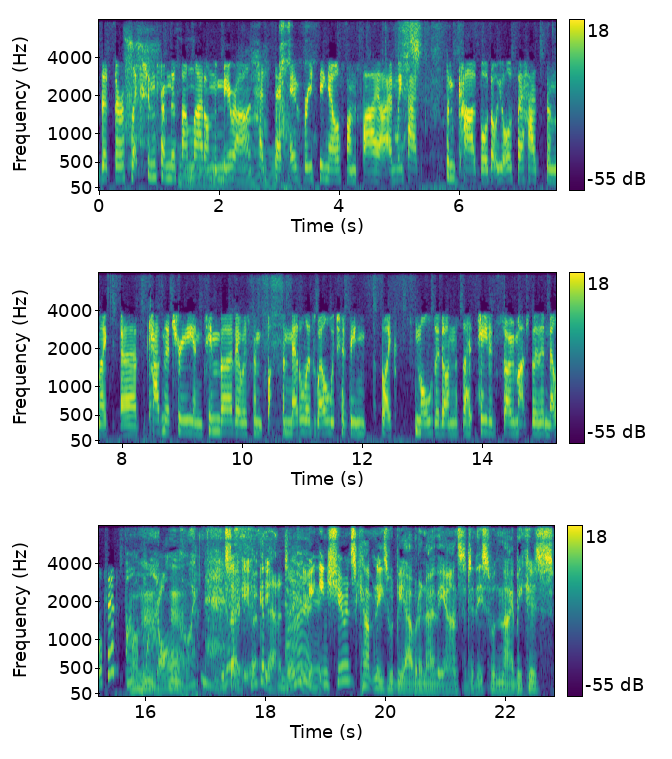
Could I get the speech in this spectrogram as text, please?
that the reflection from the sunlight on the mirror had set everything else on fire. And we had some cardboard, but we also had some like uh, cabinetry and timber. There was some some metal as well, which had been like molded on, heated so much that it melted. Oh, my God. Goodness. You don't even think about it, do you? I- Insurance companies would be able to know the answer to this, wouldn't they? Because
